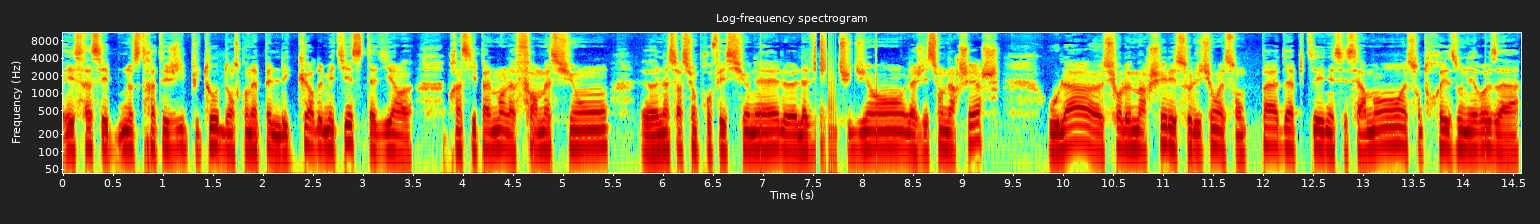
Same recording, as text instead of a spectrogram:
et ça c'est notre stratégie plutôt dans ce qu'on appelle les cœurs de métier, c'est-à-dire principalement la formation, l'insertion professionnelle, la vie étudiant, la gestion de la recherche, où là, euh, sur le marché, les solutions, elles sont pas adaptées nécessairement, elles sont très onéreuses à,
